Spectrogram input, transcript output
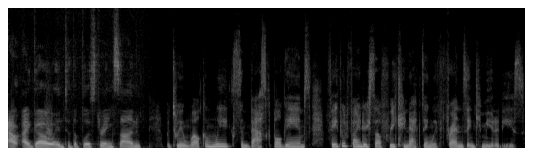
out I go into the blistering sun. Between welcome weeks and basketball games, Faith would find herself reconnecting with friends and communities.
